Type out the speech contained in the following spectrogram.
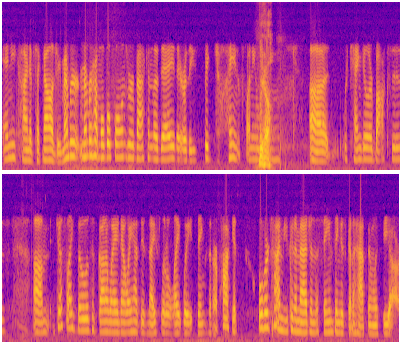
any kind of technology, remember remember how mobile phones were back in the day? They were these big, giant, funny looking yeah. uh, rectangular boxes um, just like those have gone away, now we have these nice little lightweight things in our pockets. Over time, you can imagine the same thing is going to happen with VR.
